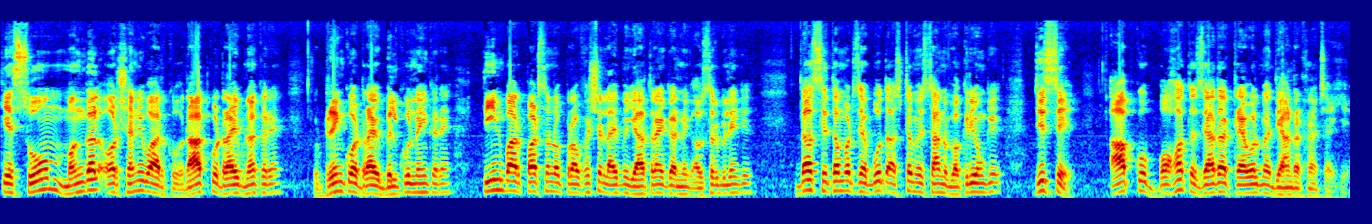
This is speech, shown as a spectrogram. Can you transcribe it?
कि सोम, मंगल और शनिवार को रात को ड्राइव ना करें ड्रिंक और ड्राइव बिल्कुल नहीं करें। तीन बार पर्सनल और प्रोफेशनल लाइफ में यात्राएँ करने का अवसर मिलेंगे। दस सितंबर से बुध अष्टम स्थान वक्री होंगे, जिससे आपको बहुत ज़्यादा ट्रैवल में ध्यान रखना चाहिए।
